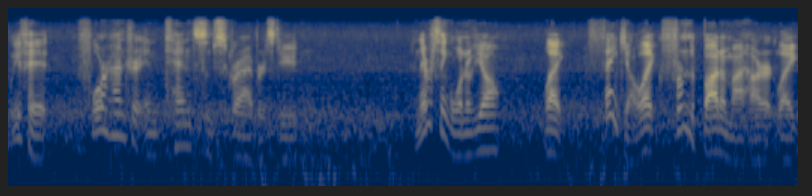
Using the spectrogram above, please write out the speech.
we've hit 410 subscribers, dude. And every single one of y'all, like, thank y'all, like from the bottom of my heart, like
